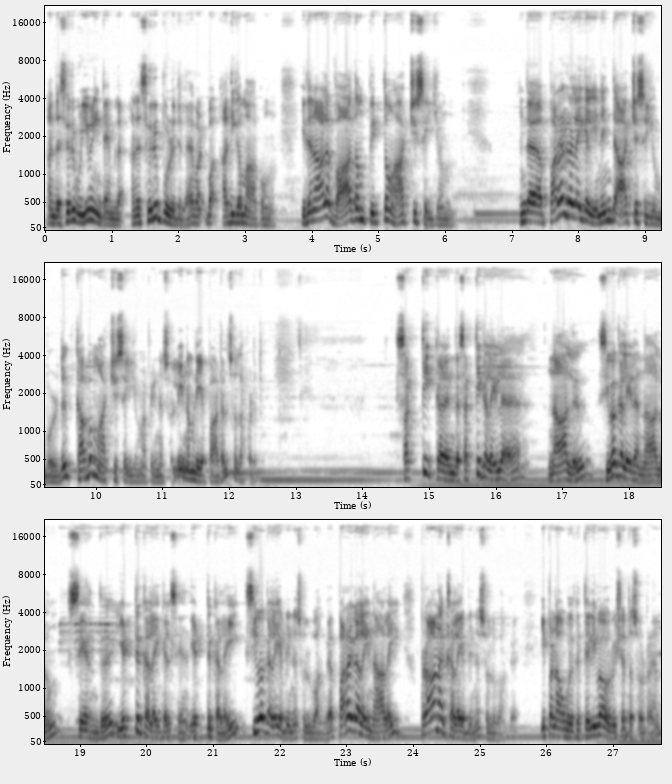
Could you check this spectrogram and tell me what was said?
அந்த சிறு ஈவினிங் டைமில் அந்த சிறு பொழுதில் வ- வ- அதிகமாகும். இதனால் வாதம் பித்தம் ஆட்சி செய்யும். இந்த பறகலைகள் இணைந்து ஆட்சி செய்யும் பொழுது கபம் ஆட்சி செய்யும் அப்படின்னு சொல்லி நம்முடைய பாடல் சொல்லப்படுது. சக்தி க இந்த சக்தி கலையில் நாலு சிவகலையில் நாலும் சேர்ந்து எட்டு கலைகள் சே எட்டு கலை சிவகலை அப்படின்னு சொல்லுவாங்க. பறகலை நாளை பிராணக்கலை அப்படின்னு சொல்லுவாங்க. இப்போ நான் உங்களுக்கு தெளிவாக ஒரு விஷயத்த சொல்கிறேன்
